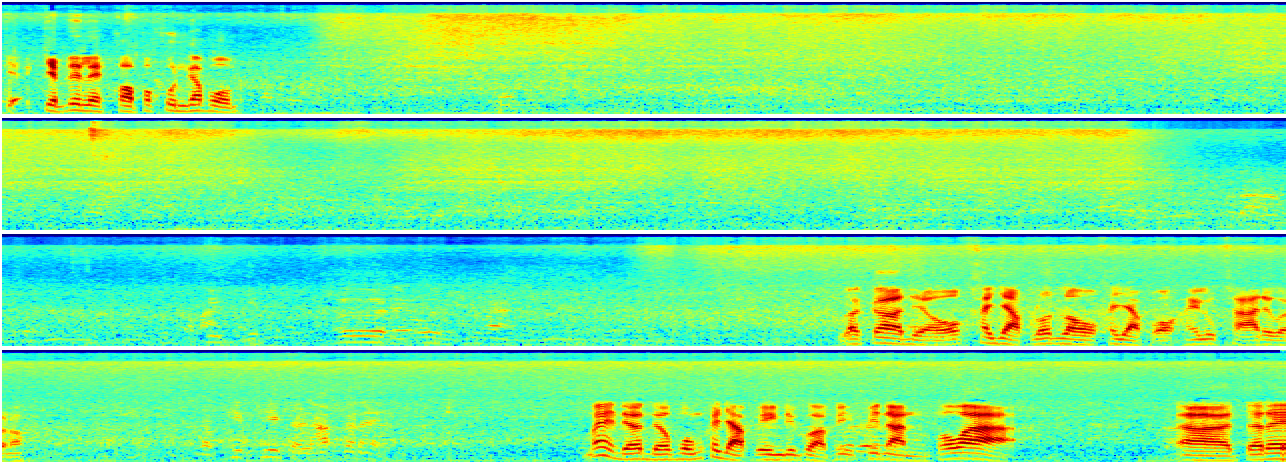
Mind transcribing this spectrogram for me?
เก็บเก็บได้เลยขอบพระคุณครับผมเออเดี๋ยวเออที่ว่าแล้วก็เดี๋ยวขยับรถเราขยับออกให้ลูกค้าดีกว่าเนาะกับพี่พี่กระยับก็ได้ ไม่เดี๋ยวเดี๋ยวผมขยับเองดีกว่าพี่พี่นันเพราะว่า อ่าจะได้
